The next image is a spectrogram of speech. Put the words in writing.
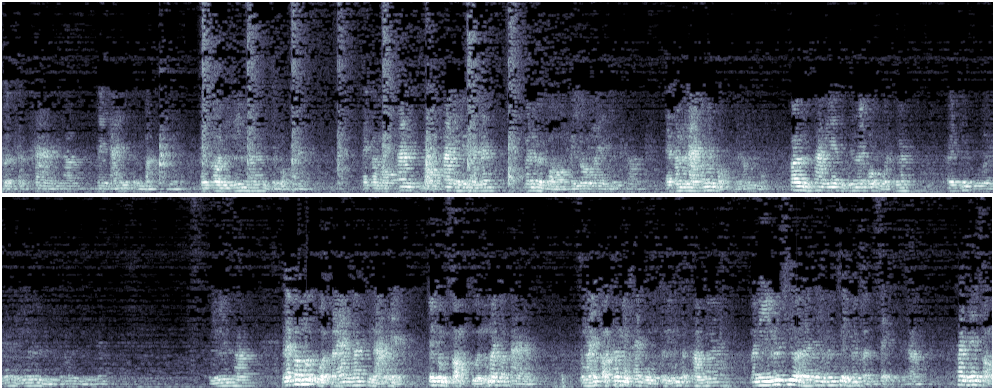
เกิดศรัทธานะครับในการปฏิบัตินะในกรณีนี้นะผมจะบอกนะแต่ก็บอกท่านบอกท่านในเรื่องนั้นนะไม่ได้ไปบอกไปโยงอะไรอย่างนี้นะครับแต่ธรรมดาก็ไม่บอกนะไม่บอกก็มีภาพที่แยกถึงที่ไม่โอ้อวดใช่ไหมเออที่อวดนั่นอย่างนี้ไม่มีไม่มีนะอย่างนี้ครับ แล้วก็เมื่ออวดไปแล้วก็ทีหลังเนี่ยจะถูกสอบสวนหรือไม่ก็ตามสมัยก่อนถ้ามีใครอุตริมุตธรรมใช่ไหม วันนี้ไม่เชื่อเลยถ้ายังไม่เชื่อไม่ปฏิเสธนะครับท่านจะให้สอบ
